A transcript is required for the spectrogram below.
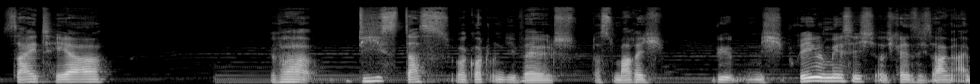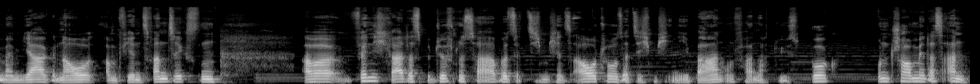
seither, über dies, das, über Gott und die Welt. Das mache ich nicht regelmäßig, also ich kann jetzt nicht sagen einmal im Jahr, genau am 24. Aber wenn ich gerade das Bedürfnis habe, setze ich mich ins Auto, setze ich mich in die Bahn und fahre nach Duisburg und schaue mir das an,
